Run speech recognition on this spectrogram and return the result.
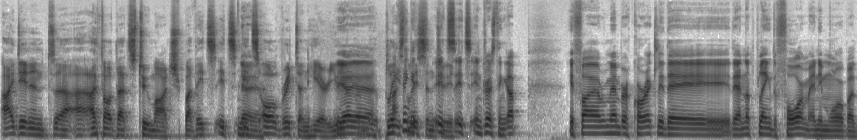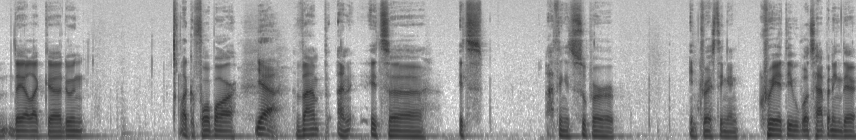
I didn't. Uh, I- thought that's too much, but it's it's Yeah, it's yeah. all written here. You, yeah, yeah, uh, yeah. Please listen it's, to it's, it. It's interesting. Up, if I remember correctly, they they are not playing the form anymore, but they are like uh, doing like a four bar yeah, vamp, and it's uh it's I think it's super interesting and creative what's happening there.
